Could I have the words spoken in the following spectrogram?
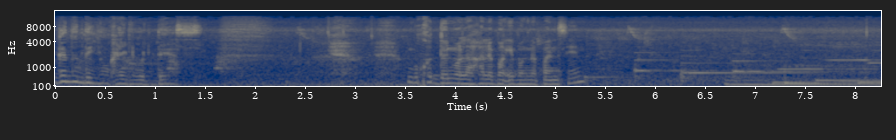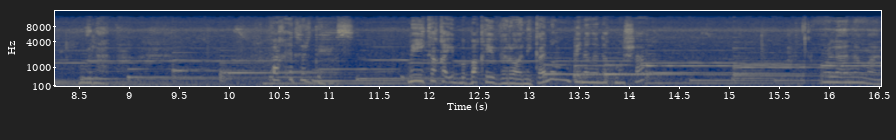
Ganon din yung kay Lourdes. Bukod doon, wala ka na bang ibang napansin? Wala na. Bakit, Lourdes? May kakaiba ba kay Veronica nung pinanganak mo siya? Wala naman.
